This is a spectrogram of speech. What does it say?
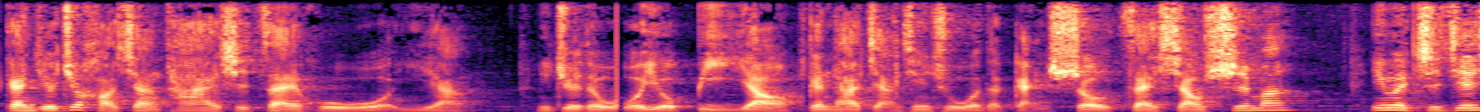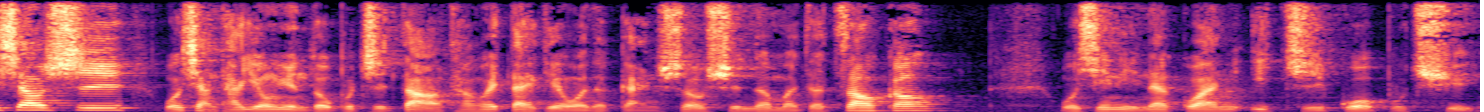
感觉就好像他还是在乎我一样。你觉得我有必要跟他讲清楚我的感受再消失吗？因为直接消失，我想他永远都不知道他会带给我的感受是那么的糟糕。我心里那关一直过不去。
